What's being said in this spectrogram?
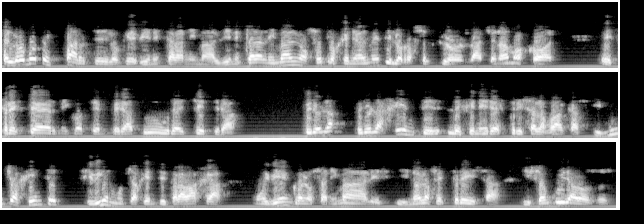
el robot es parte de lo que es bienestar animal. Bienestar animal nosotros generalmente lo, relacionamos con estrés térmico, temperatura, etcétera. Pero la, pero la gente le genera estrés a las vacas y mucha gente, si bien mucha gente trabaja muy bien con los animales y no los estresa y son cuidadosos,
